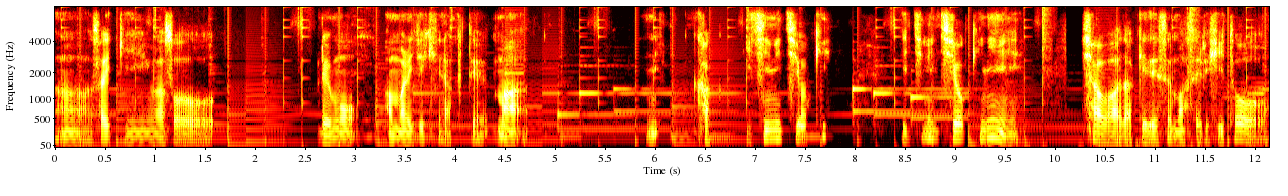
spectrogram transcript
あ最近はそれもあんまりできてなくて、まあ、1日おき ?1 日おきにシャワーだけで済ませる日と、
